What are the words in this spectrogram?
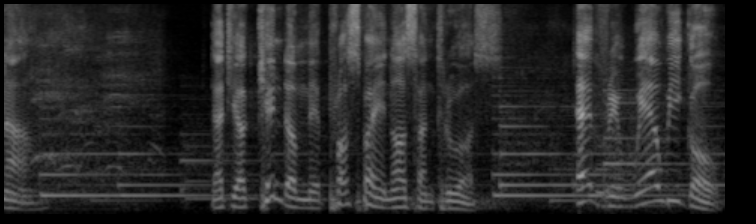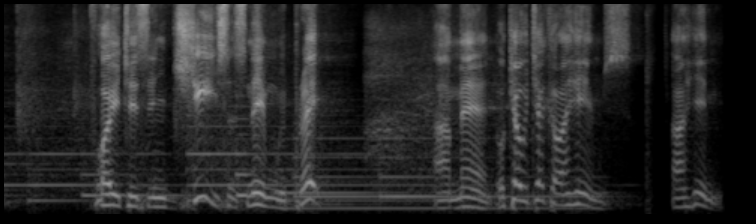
now. That your kingdom may prosper in us and through us. Everywhere we go. For it is in Jesus' name we pray. Amen. Okay, we take our hymns. Our hymn.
